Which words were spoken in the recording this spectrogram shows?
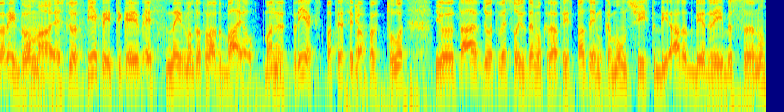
arī domāju, es ļoti piekrītu, tikai es neizmantotu vārdu bail. Man mm. ir prieks patiesībā jā. par to, jo tā ir ļoti veselīga demokrātijas pazīme, ka mums šīs arotbiedrības nu,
